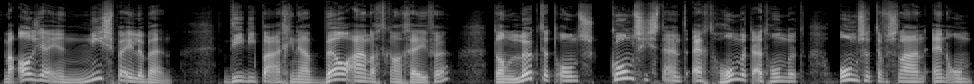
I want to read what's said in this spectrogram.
Maar als jij een niche-speler bent die die pagina wel aandacht kan geven, dan lukt het ons consistent, echt 100 uit 100, om ze te verslaan en om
